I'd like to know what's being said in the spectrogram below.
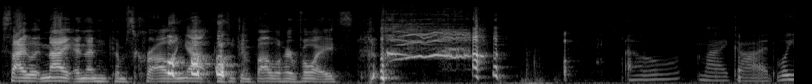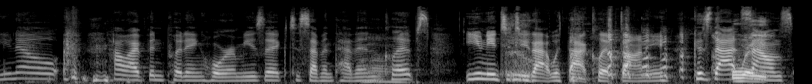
Silent Night and then he comes crawling out because he can follow her voice. oh my god. Well, you know how I've been putting horror music to Seventh Heaven uh. clips? You need to do that with that clip, Donnie, because that Wait. sounds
